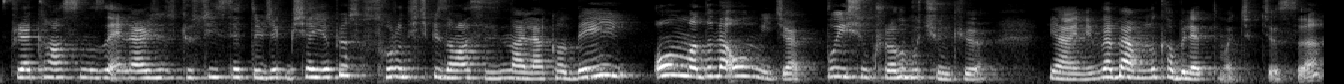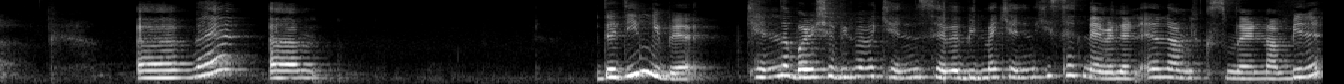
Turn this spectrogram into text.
frekansınızı, enerjinizi kötü hissettirecek bir şey yapıyorsa sorun hiçbir zaman sizinle alakalı değil. Olmadı ve olmayacak. Bu işin kuralı bu çünkü. Yani ve ben bunu kabul ettim açıkçası. Ee, ve e, dediğim gibi kendine barışabilme ve kendini sevebilme, kendini hissetme evrelerinin en önemli kısımlarından biri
